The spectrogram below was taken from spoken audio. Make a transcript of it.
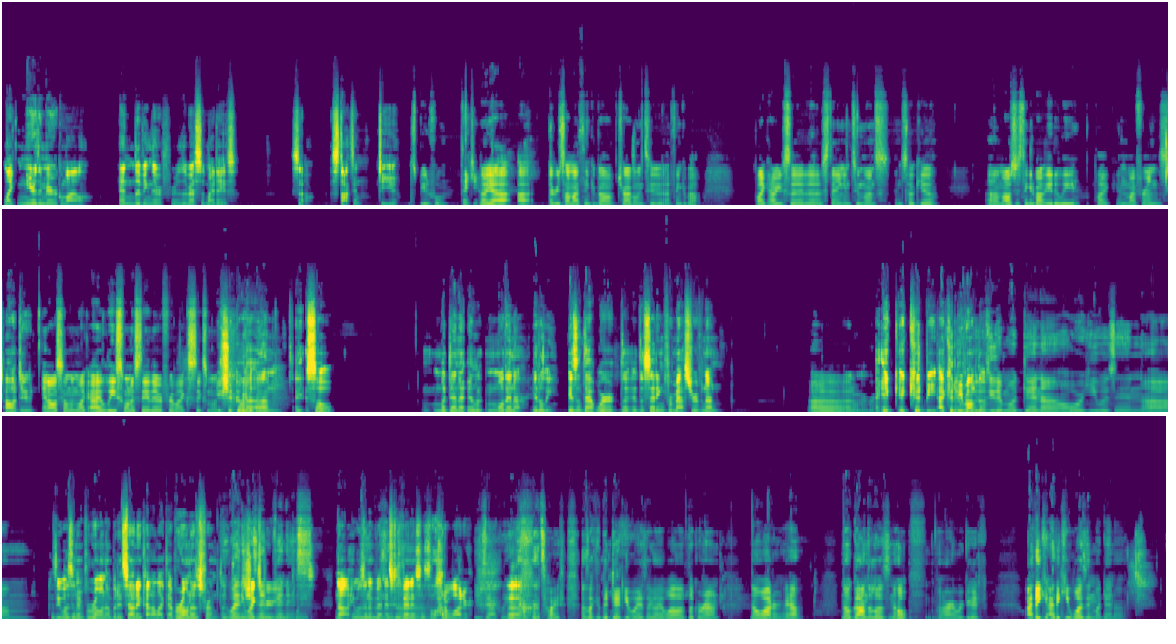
like near the Miracle Mile and living there for the rest of my days. So, Stockton, to you. It's beautiful. Thank you. No, yeah. I, I, every time I think about traveling to, I think about like how you said uh, staying in two months in Tokyo. Um, I was just thinking about Italy, like, and my friends, Oh, dude, and I was telling them like I at least want to stay there for like six months. you should go to um. So, Modena, Il- Modena, Italy. Isn't that where the the setting for Master of None? Uh, I don't remember. It it could be. I could be wrong It though, was either Modena or he was in. um because he wasn't in Verona, but it sounded kind of like that. Verona's from the He wasn't. He wasn't in Shakespearean Venice. plays. No, he wasn't He in was Venice in, because Venice has a uh, lot of water. Exactly. Uh. That's why I was like the dead giveaway. It's like, okay, well, look around. No water. Yeah. No gondolas. Nope. All right, we're good. I think I think he was in Modena.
